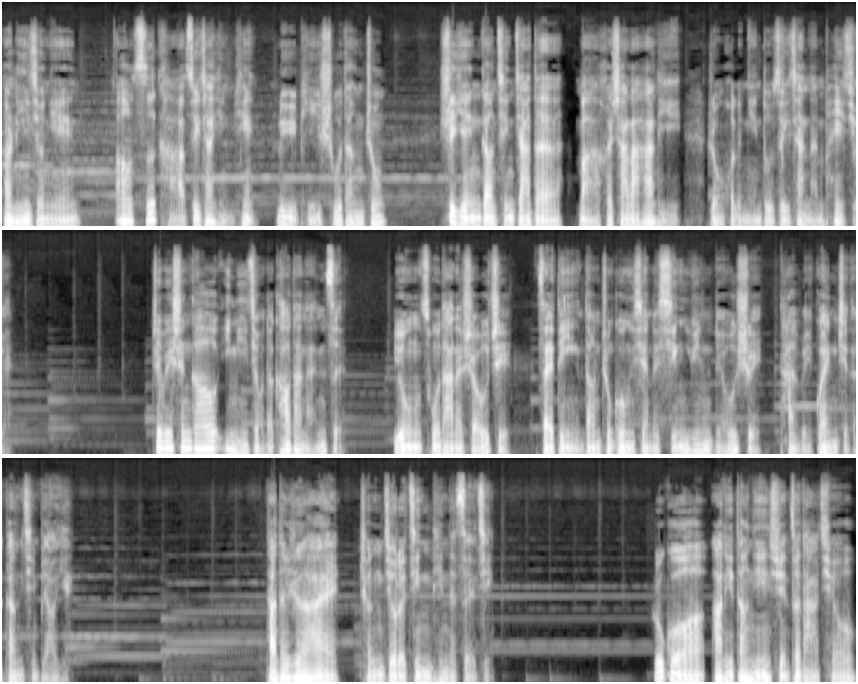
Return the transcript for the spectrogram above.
二零一九年奥斯卡最佳影片《绿皮书》当中，饰演钢琴家的马赫沙拉阿里荣获了年度最佳男配角。这位身高一米九的高大男子，用粗大的手指在电影当中贡献了行云流水、叹为观止的钢琴表演。他的热爱成就了今天的自己。如果阿里当年选择打球，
